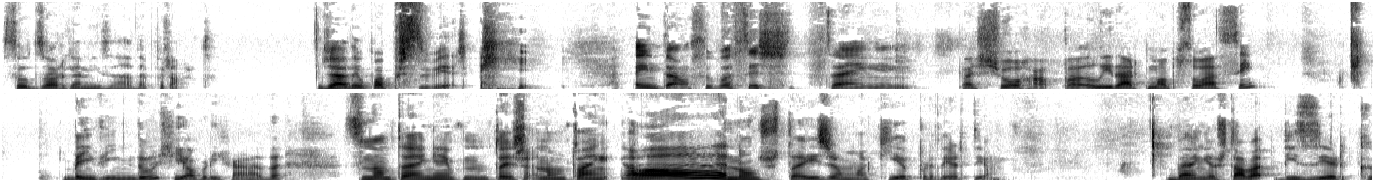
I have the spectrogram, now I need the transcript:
sou desorganizada, pronto. Já deu para perceber. Então, se vocês têm pachorra para lidar com uma pessoa assim, bem-vindos e obrigada. Se não têm, não estejam, não têm, ah, não estejam aqui a perder tempo. Bem, eu estava a dizer que,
